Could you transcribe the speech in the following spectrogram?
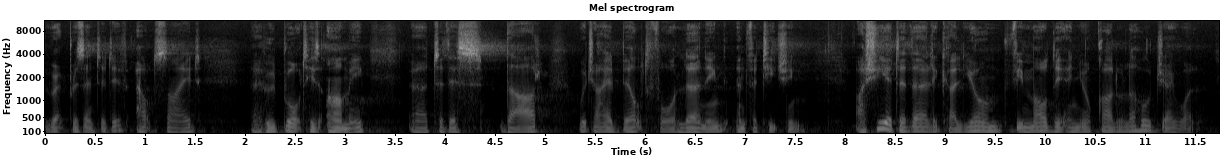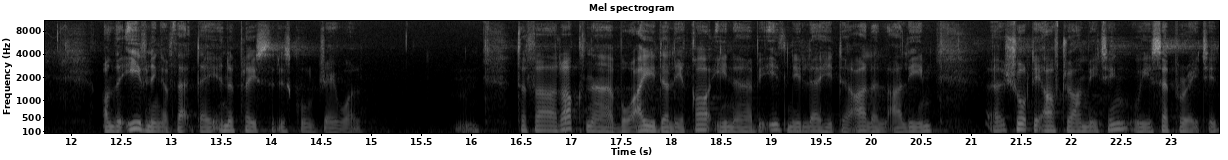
representative outside uh, who had brought his army uh, to this dar, which I had built for learning and for teaching. عشية ذلك اليوم في موضع يقال له جيول. On the evening of that day in a place that is called Jaywal. تفارقنا بعيد لقائنا بإذن الله تعالى العليم. Uh, shortly after our meeting, we separated.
